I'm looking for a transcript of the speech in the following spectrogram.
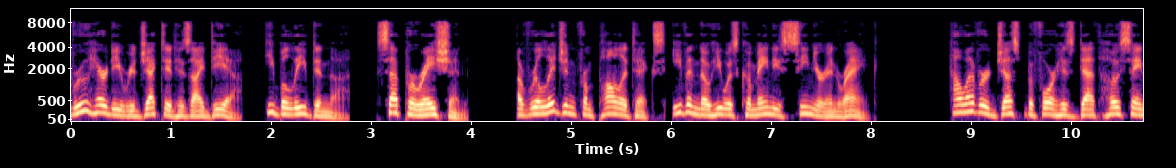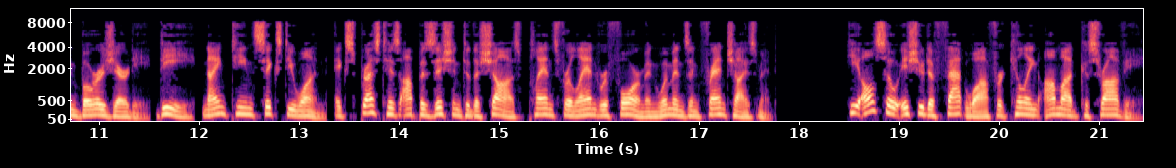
Boroujerdi rejected his idea. He believed in the «separation» of religion from politics, even though he was Khomeini's senior in rank. However just before his death Hossein Boroujerdi d. 1961, expressed his opposition to the Shah's plans for land reform and women's enfranchisement. He also issued a fatwa for killing Ahmad Kasravi.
